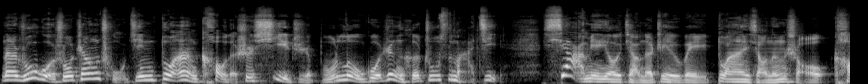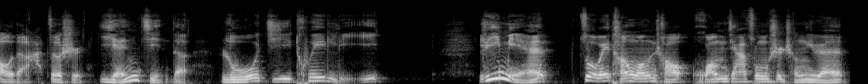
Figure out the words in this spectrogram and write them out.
那如果说张楚金断案靠的是细致，不漏过任何蛛丝马迹，下面要讲的这位断案小能手靠的啊，则是严谨的逻辑推理。李勉作为唐王朝皇家宗室成员，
